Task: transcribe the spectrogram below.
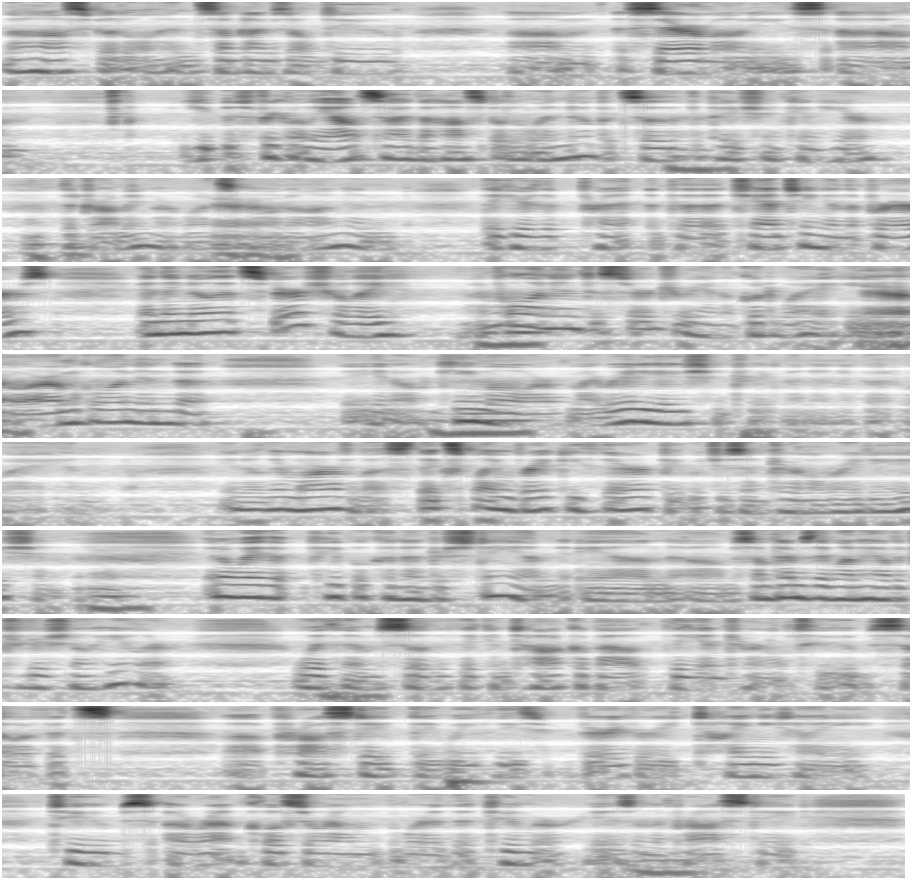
the hospital, and sometimes they'll do um, ceremonies, um, you, frequently outside the hospital window, but so that the patient can hear the drumming or what's Yeah. going on, and they hear the the chanting and the prayers, and they know that spiritually, I'm going into surgery in a good way, you Yeah. know, or I'm going into, you know, chemo or my radiation treatment in a good way, and you know, they're marvelous. They explain brachytherapy, which is internal radiation, Yeah. in a way that people can understand. And um, sometimes they want to have a traditional healer with them so that they can talk about the internal tubes. So if it's uh, prostate, they weave these very, very tiny, tiny tubes around close around where the tumor is in the prostate.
